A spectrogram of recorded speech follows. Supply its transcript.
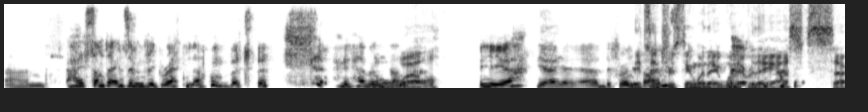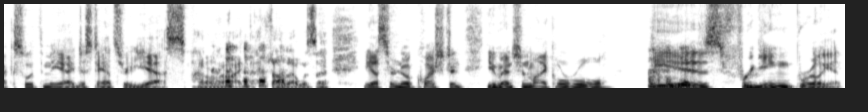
and I sometimes even regret now, but we haven't oh, done well. that. Yeah, yeah, yeah, yeah. Different. It's times. interesting when they, whenever they ask sex with me, I just answer yes. I don't know. I, I thought that was a yes or no question. You mentioned Michael Rule. He is frigging brilliant.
